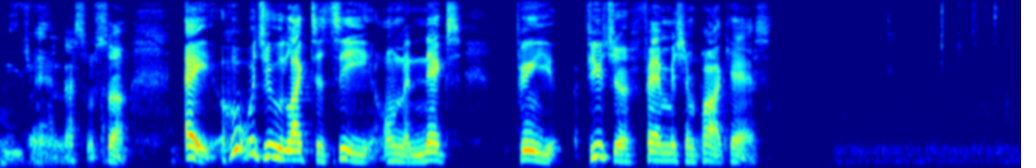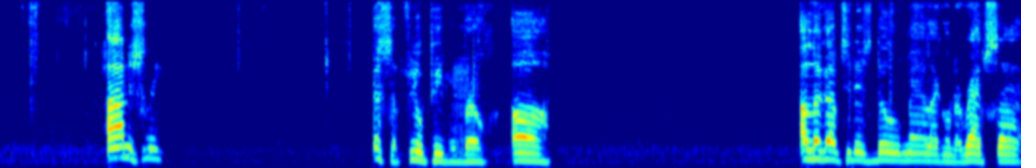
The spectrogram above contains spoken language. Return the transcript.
man. Man, that's what's up. Hey, who would you like to see on the next fu- future Fammission podcast? honestly, it's a few people, bro. Uh, I look up to this dude, man, like on the rap side.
